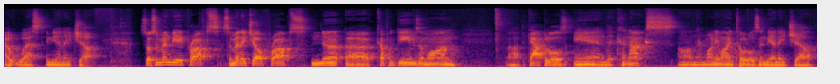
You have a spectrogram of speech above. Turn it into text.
out west in the NHL. So some NBA props, some NHL props, a uh, couple games I'm on. Uh, the Capitals and the Canucks on their money line totals in the NHL.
